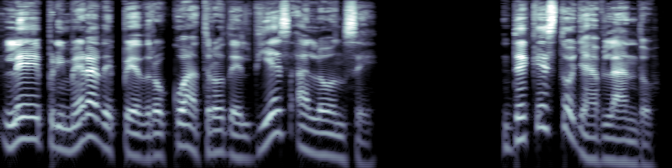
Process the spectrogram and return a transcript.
Lee 1 de Pedro 4 del 10 al 11. ¿De qué estoy hablando?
